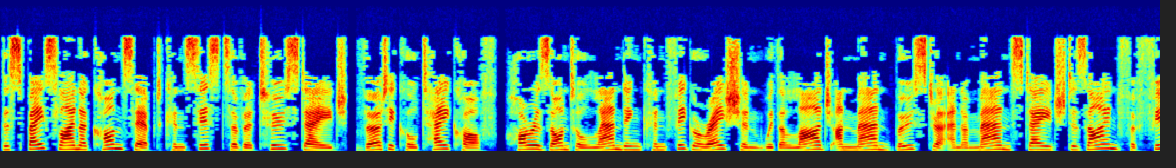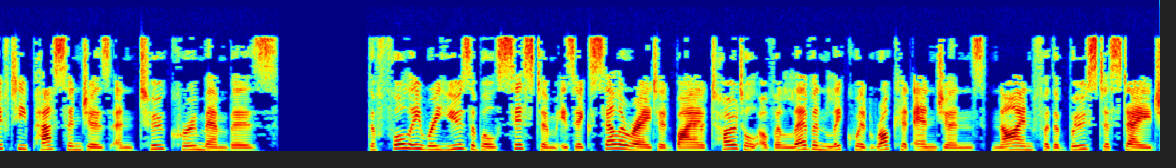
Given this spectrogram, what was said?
The Spaceliner concept consists of a two-stage, vertical takeoff, horizontal landing configuration with a large unmanned booster and a manned stage designed for 50 passengers and two crew members. The fully reusable system is accelerated by a total of 11 liquid rocket engines 9 for the booster stage,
